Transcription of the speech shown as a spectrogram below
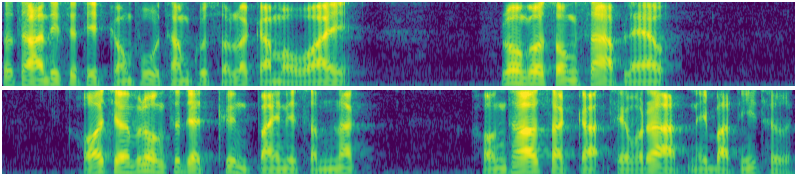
สถานที่สถิตของผู้ทำกุศลกรรมเอาไว้ พระองค์ก็ทรงทราบแล้ว ขอเชิญพระองค์เสด็จขึ้นไปในสำนักของท้าวสักกะเทวราชในบัดนี้เถิด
